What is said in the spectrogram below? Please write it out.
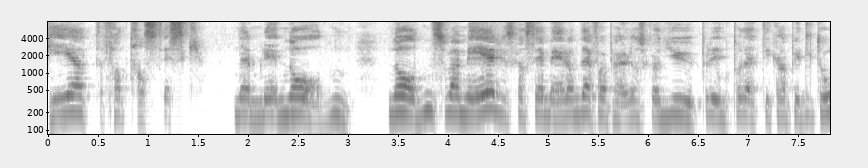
helt fantastisk nemlig nåden. Nåden som er mer. Vi skal se mer om det, for Paulus går dypere inn på dette i kapittel 2,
